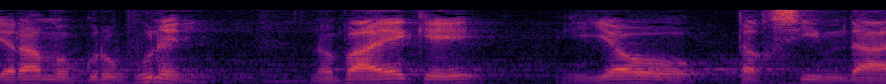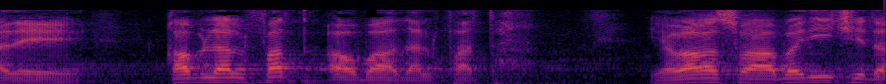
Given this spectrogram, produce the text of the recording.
کرامو ګروپونه دي نو پای کې یو تقسیم دا دی قبل الفتح او بعد الفتح یو هغه صحابه دي چې د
